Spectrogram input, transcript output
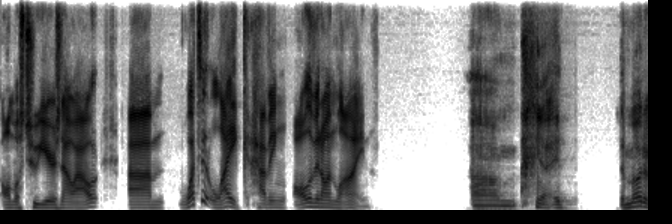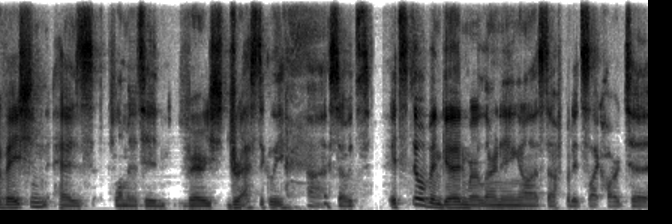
almost two years now out. Um, what's it like having all of it online? Um, yeah, it the motivation has plummeted very drastically. Uh, so it's it's still been good, and we're learning and all that stuff. But it's like hard to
